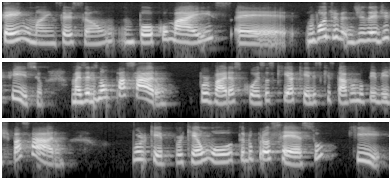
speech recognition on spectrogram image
têm uma inserção um pouco mais, é, não vou dizer difícil, mas eles não passaram por várias coisas que aqueles que estavam no PIBID passaram. Por quê? Porque é um outro processo que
